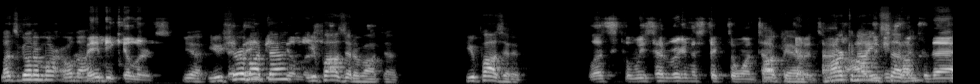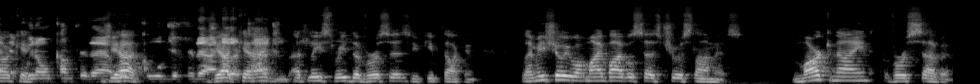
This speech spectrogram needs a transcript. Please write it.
let's go to Mark. Hold on. Baby killers. Yeah, you the sure about that? killers. You positive about that? You positive? Let's. We said we're gonna stick to one topic Okay, at a time. Mark Uh, 9, we can 7. come to that. Okay. If we don't come to that, Jihad. we'll, we'll get to that another can time. I at least read the verses? You keep talking. Let me show you what my Bible says true Islam is. Mark 9, verse 7.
